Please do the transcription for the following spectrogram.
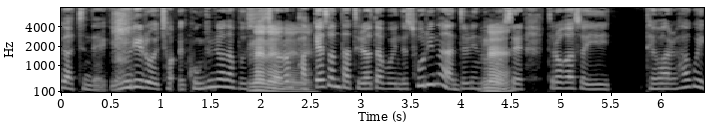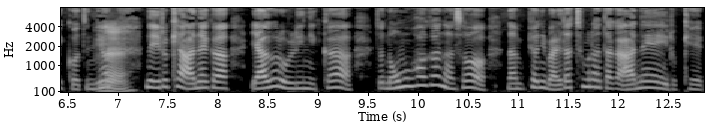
같은데 유리로 저- 공중전화 부스처럼. 밖에선 다 들여다보이는데 소리는 안 들리는 네. 곳에 들어가서 이 대화를 하고 있거든요. 네. 근데 이렇게 아내가 약을 올리니까 저 너무 화가 나서 남편이 말다툼을 하다가 아내 이렇게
